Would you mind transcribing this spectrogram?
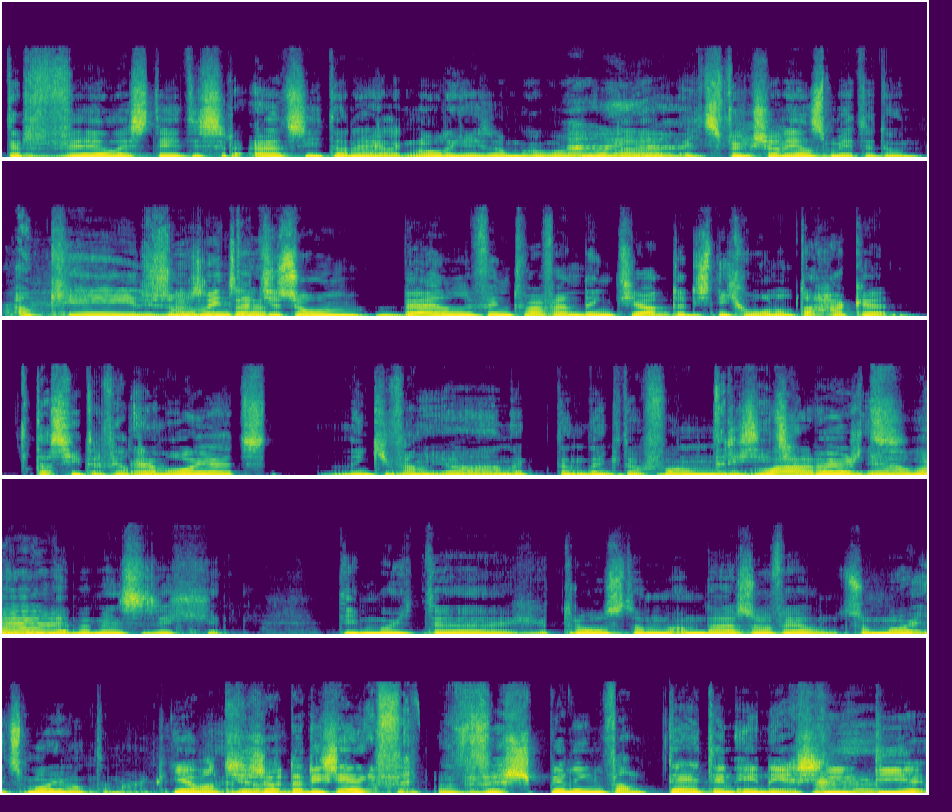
er veel esthetischer uitziet dan eigenlijk nodig is om gewoon Ah, ja. eh, iets functioneels mee te doen. Oké, dus op het moment het, dat eh, je zo'n bijl vindt waarvan je denkt, ja, dat is niet gewoon om te hakken, dat ziet er veel te Ja. mooi uit, dan denk je van, Ja, dan denk je toch van... Er is iets waarom, gebeurd, Ja, waarom hebben mensen zich die moeite getroost om, om daar zoveel, zo mooi, iets mooi van te maken? Ja, want je zou, dat is eigenlijk ver- verspilling van tijd en energie die je,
